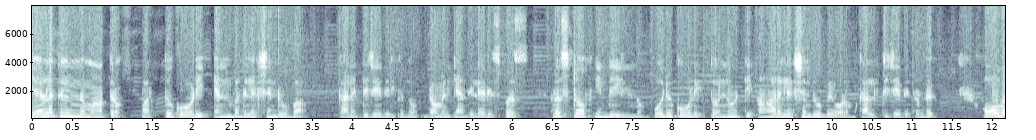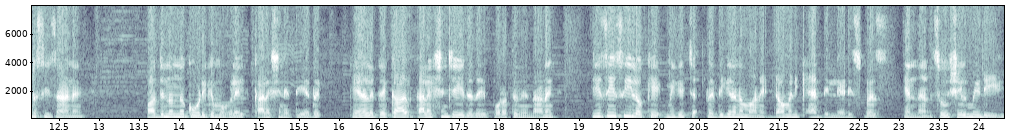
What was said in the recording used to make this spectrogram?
കേരളത്തിൽ നിന്ന് മാത്രം പത്ത് കോടി എൺപത് ലക്ഷം രൂപ കളക്ട് ചെയ്തിരിക്കുന്നു Dominic and the ladies purse. Rest of ഇന്ത്യയിൽ നിന്നും ഒരു കോടി തൊണ്ണൂറ്റി ആറ് ലക്ഷം രൂപയോളം കളക്ട് ചെയ്തിട്ടുണ്ട്. ഓവർസീസ് ആണ് പതിനൊന്ന് കോടിക്ക് മുകളിൽ കളക്ഷൻ എത്തിയത്. കേരളത്തെക്കാൾ കളക്ഷൻ ചെയ്തത് പുറത്തു നിന്നാണ്. ജി സി സിയിലൊക്കെ മികച്ച പ്രതികരണമാണ് Dominic and the ladies purse എന്നാൽ social media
